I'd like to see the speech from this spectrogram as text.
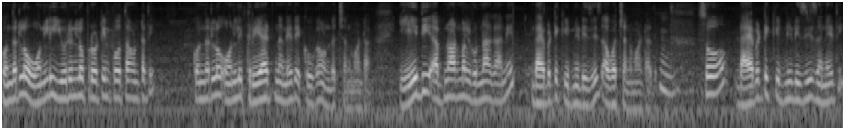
కొందరిలో ఓన్లీ యూరిన్లో ప్రోటీన్ పోతూ ఉంటుంది. కొందరిలో ఓన్లీ క్రియాటిన్ అనేది ఎక్కువగా ఉండొచ్చు అనమాట ఏది అబ్నార్మల్గా ఉన్నా కానీ డయాబెటిక్ కిడ్నీ డిజీజ్ అవ్వచ్చు అనమాట అది సో డయాబెటిక్ కిడ్నీ డిజీజ్ అనేది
